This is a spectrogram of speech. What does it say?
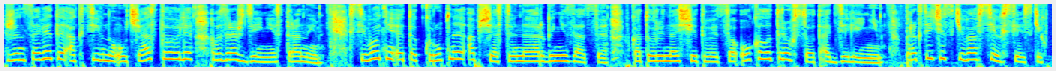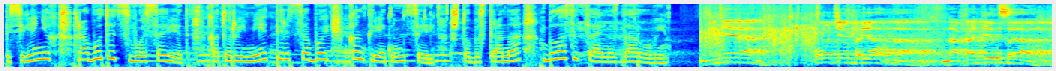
женсоветы активно участвовали в возрождении страны. Сегодня это крупная общественная организация, в которой насчитывается около 300 отделений. Практически во всех сельских поселениях работает свой совет, который имеет перед собой конкретную цель, чтобы страна была социально здоровой. Мне очень приятно находиться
